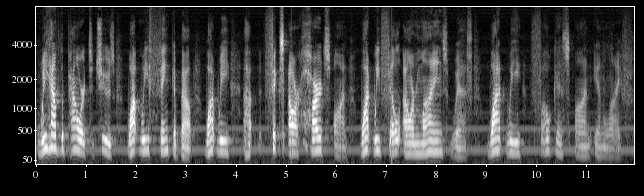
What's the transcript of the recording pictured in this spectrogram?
We have the power to choose what we think about, what we uh, fix our hearts on, what we fill our minds with, what we focus on in life.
